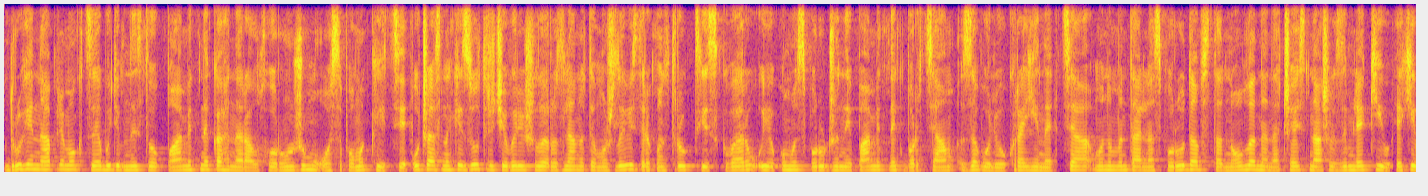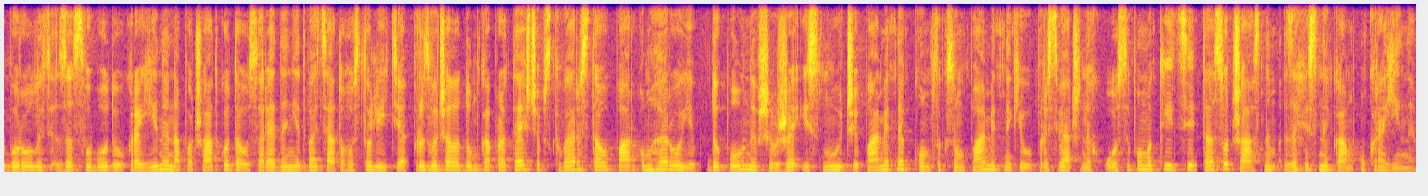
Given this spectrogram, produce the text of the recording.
Другий напрямок це будівництво пам'ятника генерал-хорунжому Осипу Микитці. Учасники зустрічі вирішили розглянути можливість реконструкції скверу, у якому споруджений пам'ятник борцям за волю України. Ця монументальна споруда встановлена на честь наших земляків, які боролись за свободу України на початку та у середині ХХ століття. Прозвучала думка про те, щоб сквер став парком героїв, доповнивши вже існуючий пам'ятник комплексом пам'ятників, присвячених Осипу Микиці та сучасним захисникам України.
